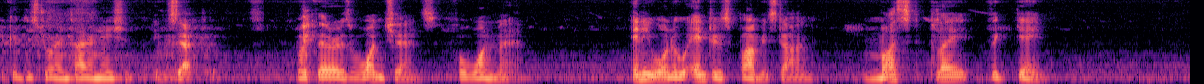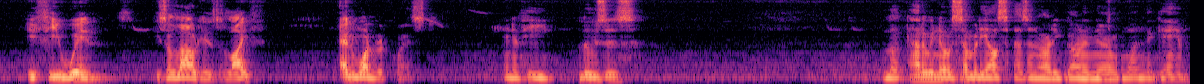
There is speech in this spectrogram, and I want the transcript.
It could destroy an entire nation. Exactly. But there is one chance for one man. Anyone who enters Parmistan must play the game. If he wins, he's allowed his life and one request. And if he loses? Look, how do we know somebody else hasn't already gone in there and won the game?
